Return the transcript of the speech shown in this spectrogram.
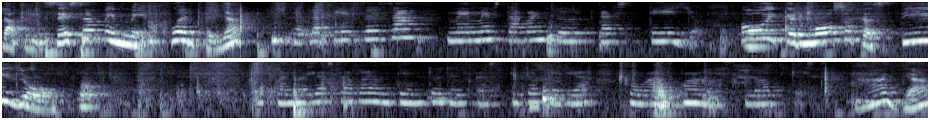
La princesa Meme. Fuerte, ¿ya? La princesa Meme estaba en su castillo. ¡Ay, qué hermoso castillo! Y cuando ella estaba dentro del castillo quería jugar con los bloques. Ah, ya.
